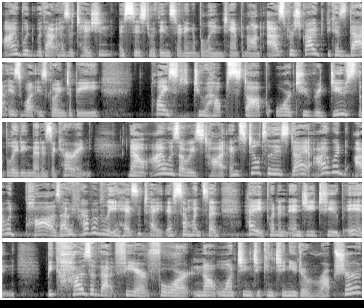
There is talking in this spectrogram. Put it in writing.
I would without hesitation assist with inserting a balloon tamponade as prescribed because that is what is going to be placed to help stop or to reduce the bleeding that is occurring. Now, I was always taught, and still to this day, I would, I would pause. I would probably hesitate if someone said, Hey, put an NG tube in because of that fear for not wanting to continue to rupture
